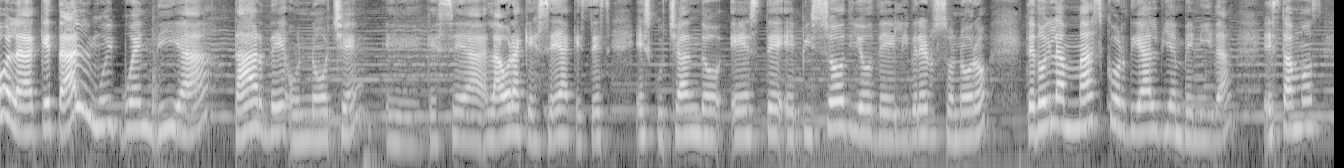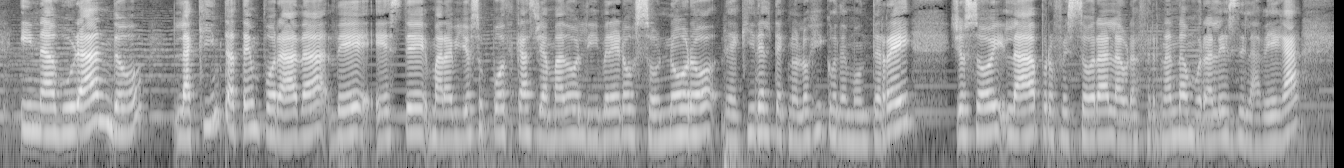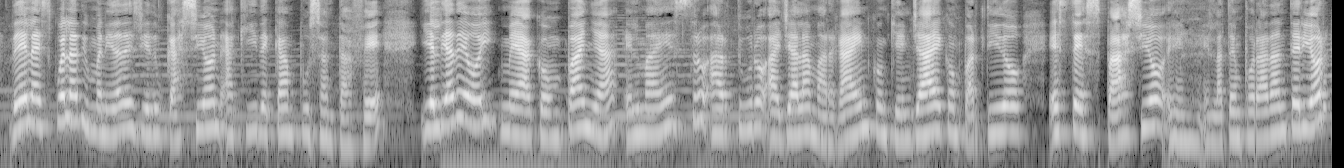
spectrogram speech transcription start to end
Hola, ¿qué tal? Muy buen día, tarde o noche, eh, que sea la hora que sea que estés escuchando este episodio de Librero Sonoro. Te doy la más cordial bienvenida. Estamos inaugurando la quinta temporada de este maravilloso podcast llamado Librero Sonoro de aquí del Tecnológico de Monterrey. Yo soy la profesora Laura Fernanda Morales de la Vega de la Escuela de Humanidades y Educación aquí de Campus Santa Fe. Y el día de hoy me acompaña el maestro Arturo Ayala Margain, con quien ya he compartido este espacio en, en la temporada anterior.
